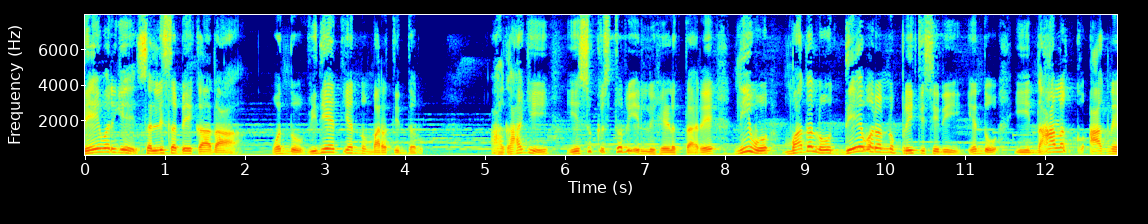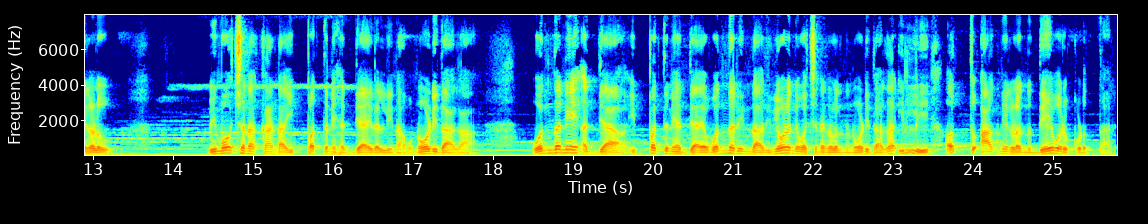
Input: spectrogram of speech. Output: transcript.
ದೇವರಿಗೆ ಸಲ್ಲಿಸಬೇಕಾದ ಒಂದು ವಿಧೇಯತೆಯನ್ನು ಮರೆತಿದ್ದರು. ಹಾಗಾಗಿ ಯೇಸುಕ್ರಿಸ್ತರು ಇಲ್ಲಿ ಹೇಳುತ್ತಾರೆ, ನೀವು ಮೊದಲು ದೇವರನ್ನು ಪ್ರೀತಿಸಿರಿ ಎಂದು ಈ ನಾಲ್ಕು ಆಜ್ಞೆಗಳು ವಿಮೋಚನಾ ಕಾಂಡ ಇಪ್ಪತ್ತನೇ ಅಧ್ಯಾಯದಲ್ಲಿ ನಾವು ನೋಡಿದಾಗ ಒಂದನೇ ಅಧ್ಯಾಯ, ಇಪ್ಪತ್ತನೇ ಅಧ್ಯಾಯ ಒಂದರಿಂದ ಹದಿನೇಳನೇ ವಚನಗಳನ್ನು ನೋಡಿದಾಗ ಇಲ್ಲಿ ಹತ್ತು ಆಜ್ಞೆಗಳನ್ನು ದೇವರು ಕೊಡುತ್ತಾರೆ.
